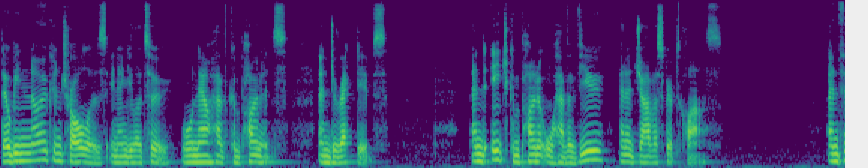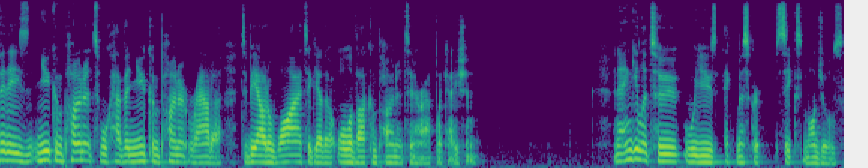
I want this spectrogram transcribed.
There will be no controllers in Angular 2. We'll now have components and directives and each component will have a view and a JavaScript class. And for these new components, we'll have a new component router to be able to wire together all of our components in our application. In Angular 2, we'll use ECMAScript 6 modules.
